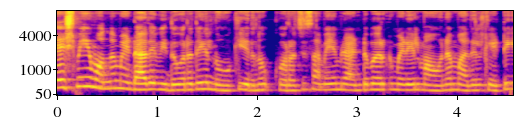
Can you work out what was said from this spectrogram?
രശ്മിയും ഒന്നും മിണ്ടാതെ വിദൂരതയിൽ നോക്കിയിരുന്നു. കുറച്ചു സമയം രണ്ടുപേർക്കും ഇടയിൽ മൗനം മതിൽ കെട്ടി.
